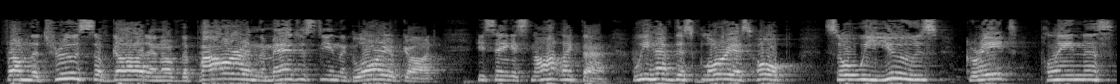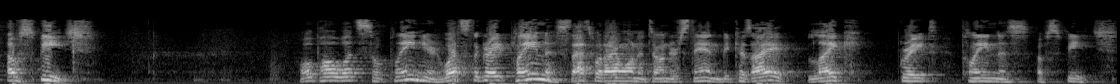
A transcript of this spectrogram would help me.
from the truths of God and of the power and the majesty and the glory of God. He's saying it's not like that. We have this glorious hope, so we use great plainness of speech. Oh, Paul, what's so plain here? What's the great plainness? That's what I wanted to understand because I like great plainness of speech.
